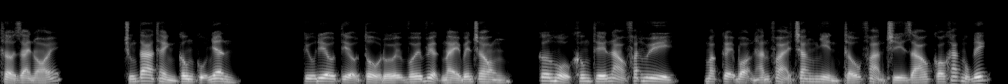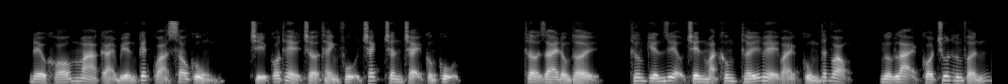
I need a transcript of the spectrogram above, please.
thở dài nói. Chúng ta thành công cụ nhân. Cựu điều tiểu tổ đối với việc này bên trong, cơ hồ không thế nào phát huy, mặc kệ bọn hắn phải chăng nhìn thấu phản trí giáo có khác mục đích, đều khó mà cải biến kết quả sau cùng, chỉ có thể trở thành phụ trách chân chạy công cụ. Thở dài đồng thời, thương kiến diệu trên mặt không thấy vẻ vải cùng thất vọng, ngược lại có chút hưng phấn,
